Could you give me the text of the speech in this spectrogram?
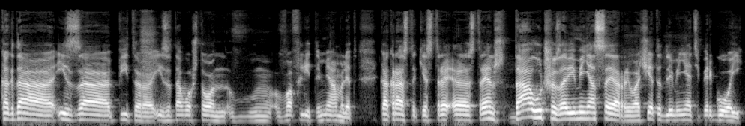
когда из-за Питера, из-за того, что он во флит и мямлет, как раз-таки э, Стрэндж, да, лучше зови меня сэр, и вообще ты для меня теперь гой.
